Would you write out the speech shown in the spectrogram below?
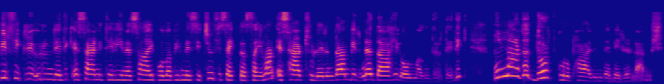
Bir fikri ürün dedik eser niteliğine sahip olabilmesi için FİSEK'te sayılan eser türlerinden birine dahil olmalıdır dedik. Bunlar da dört grup halinde belirlenmiş.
